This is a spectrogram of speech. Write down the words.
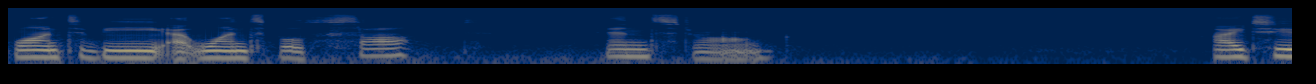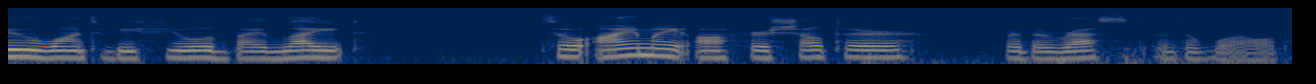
Want to be at once both soft and strong. I too want to be fueled by light so I might offer shelter for the rest of the world.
